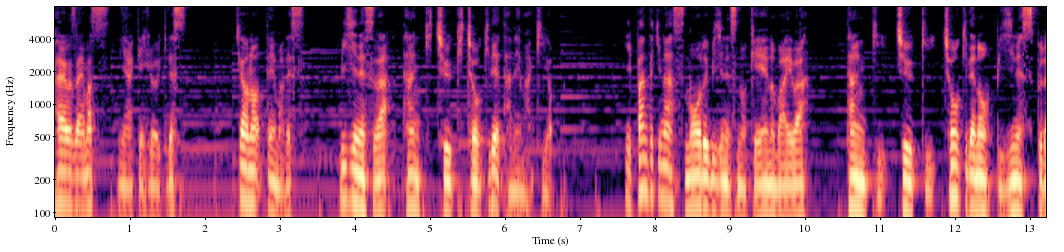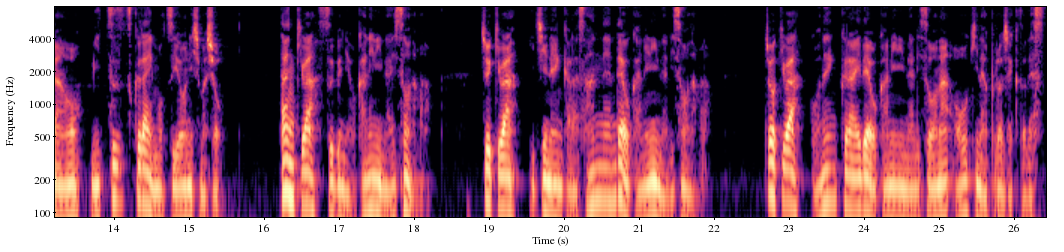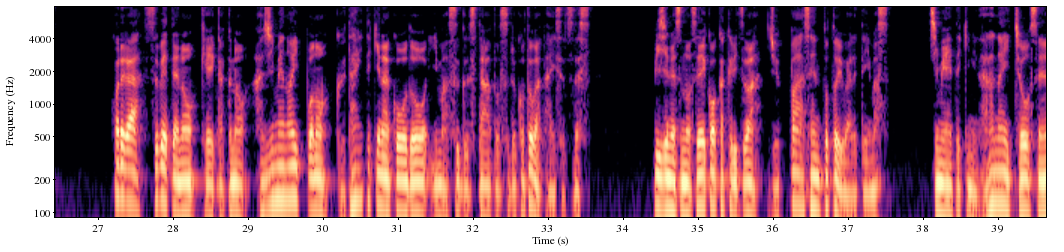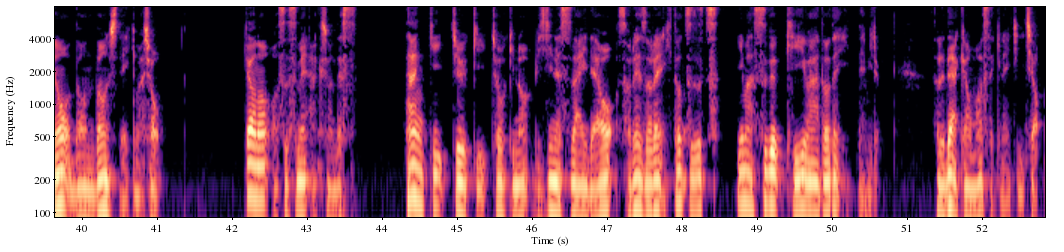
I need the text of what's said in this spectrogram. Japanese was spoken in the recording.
おはようございます。三宅博之です。今日のテーマです。ビジネスは短期、中期、長期で種まきを。一般的なスモールビジネスの経営の場合は、短期、中期、長期でのビジネスプランを3つずつくらい持つようにしましょう。短期はすぐにお金になりそうなもの。中期は1年から3年でお金になりそうなもの。長期は5年くらいでお金になりそうな大きなプロジェクトです。これらすべての計画の初めの一歩の具体的な行動を今すぐスタートすることが大切です。ビジネスの成功確率は10%と言われています。致命的にならない挑戦をどんどんしていきましょう。今日のおすすめアクションです。短期、中期、長期のビジネスアイデアをそれぞれ一つずつ今すぐキーワードで言ってみる。それでは今日も素敵な一日を。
